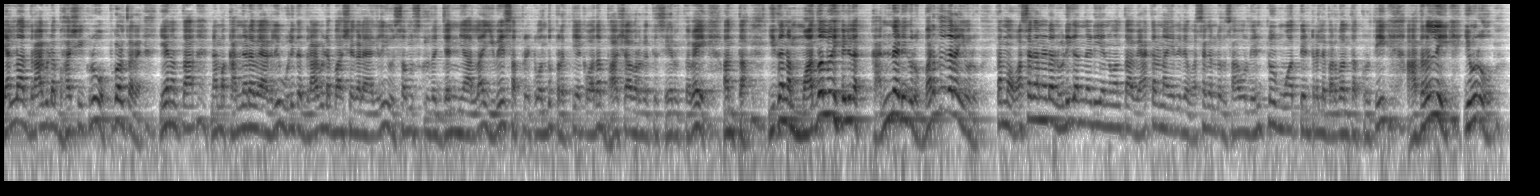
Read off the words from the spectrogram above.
ಎಲ್ಲ ದ್ರಾವಿಡ ಭಾಷಿಕರು ಒಪ್ಕೊಳ್ತಾರೆ. ಏನಂತ? ನಮ್ಮ ಕನ್ನಡವೇ ಆಗಲಿ, ಉಳಿದ ದ್ರಾವಿಡ ಭಾಷೆಗಳೇ ಆಗಲಿ, ಇವು ಸಂಸ್ಕೃತ ಜನ್ಯ ಅಲ್ಲ, ಇವೇ ಸಪ್ರೇಟ್ ಒಂದು ಪ್ರತ್ಯೇಕವಾದ ಭಾಷಾ ವರ್ಗಕ್ಕೆ ಸೇರುತ್ತವೆ ಅಂತ. ಇದನ್ನು ಮೊದಲು ಹೇಳಿದ ಕನ್ನಡಿಗರು ಬರೆದಿದ್ದಾರೆ ಇವರು. ತಮ್ಮ ಹೊಸಗನ್ನಡ, ನುಡಿಗನ್ನಡಿ ಎನ್ನುವಂಥ ವ್ಯಾಕರಣ ಏನಿದೆ? ಹೊಸಗನ್ನಡದ ಸಾವಿರದ ಎಂಟುನೂರ ಮೂವತ್ತೆಂಟರಲ್ಲಿ ಬರೆದಂಥ ಕೃತಿ. ಅದರಲ್ಲಿ ಇವರು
